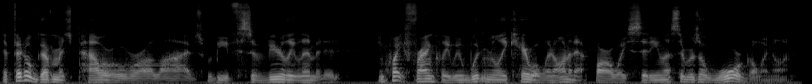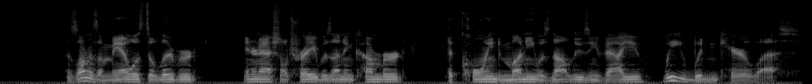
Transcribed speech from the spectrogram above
the federal government's power over our lives would be severely limited, and quite frankly, we wouldn't really care what went on in that faraway city unless there was a war going on. As long as the mail was delivered, international trade was unencumbered, the coined money was not losing value, we wouldn't care less.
